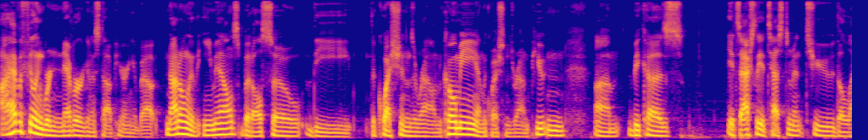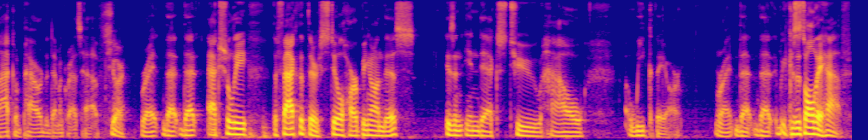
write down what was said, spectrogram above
I have a feeling we're never going to stop hearing about not only the emails but also the the questions around Comey and the questions around Putin, um, because it's actually a testament to the lack of power the Democrats have. Sure. Right. That that actually the fact that they're still harping on this is an index to how weak they are. Right. That that because it's all they have.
